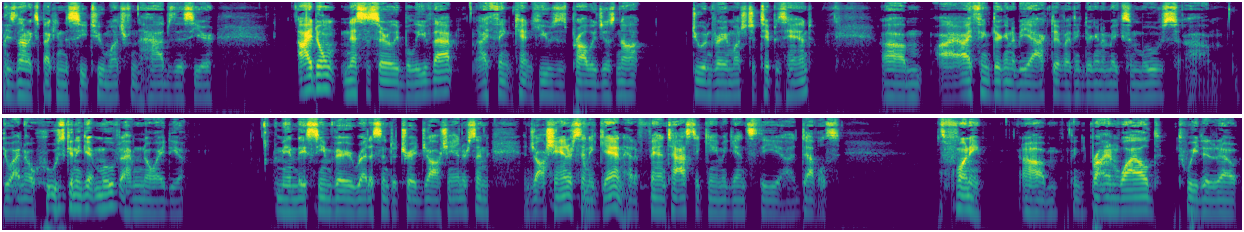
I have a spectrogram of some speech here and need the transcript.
he's not expecting to see too much from the Habs this year. I don't necessarily believe that. I think Kent Hughes is probably just not doing very much to tip his hand. Um, I, I, think they're going to be active. I think they're going to make some moves. Um, do I know who's going to get moved? I have no idea. I mean, they seem very reticent to trade Josh Anderson, and Josh Anderson again had a fantastic game against the uh, Devils. It's funny. Um, I think Brian Wilde tweeted it out.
